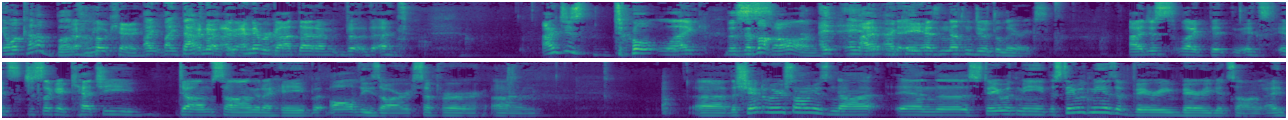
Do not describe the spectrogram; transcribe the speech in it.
and what kind of bugs me. Okay. Like like that's I, ne- I, I never it. got that. I'm, the, the, I just don't like the, song. song. And- and I, it has nothing to do with the lyrics. I just like that. It's it's just like a catchy, dumb song that I hate. But all these are, except for um, uh, the Chandelier song is not, and the Stay with Me. The Stay with Me is a very very good song. I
